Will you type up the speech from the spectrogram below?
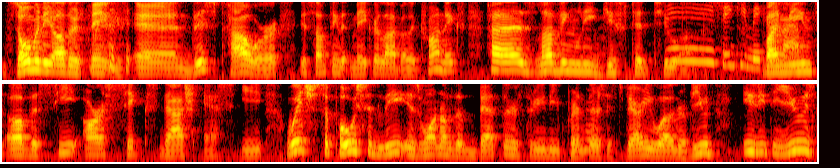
So many other things and this power is something that maker lab electronics has lovingly gifted to Yay, us thank you, Maker by Lab. means of the cr6-se which supposedly is one of the better 3d printers Mm-hmm. it's very well reviewed easy to use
